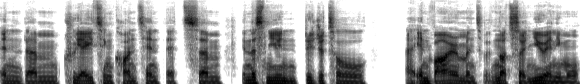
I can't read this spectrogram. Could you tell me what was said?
and um, creating content that's um, in this new digital uh, environment, not so new anymore.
